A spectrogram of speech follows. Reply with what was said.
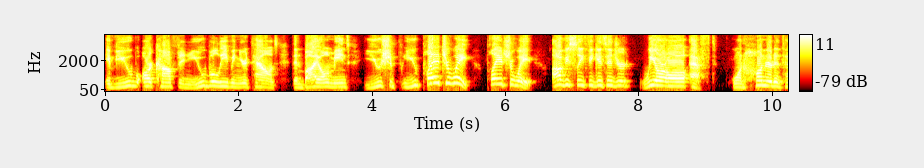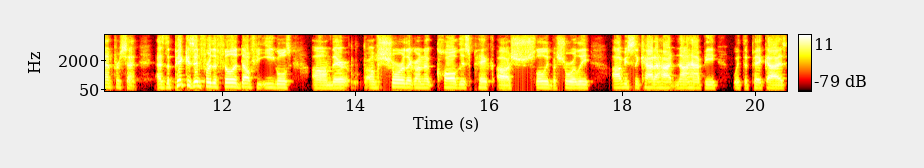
If you are confident, you believe in your talents, then by all means, you should you play at your weight. Play at your weight Obviously, if he gets injured, we are all effed 110%. As the pick is in for the Philadelphia Eagles, um, they're I'm sure they're going to call this pick uh, slowly but surely. Obviously, Katahat not happy with the pick, guys.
